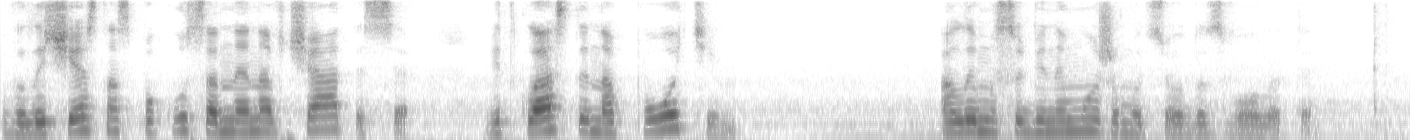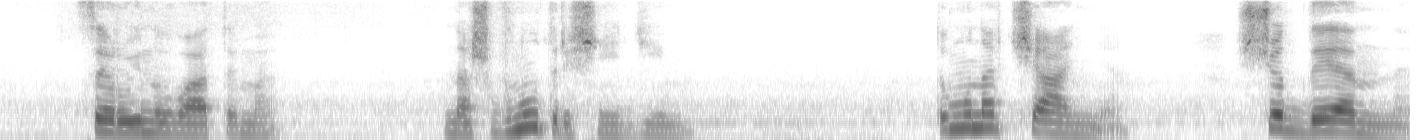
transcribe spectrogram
Величезна спокуса не навчатися, відкласти на потім. Але ми собі не можемо цього дозволити. Це руйнуватиме наш внутрішній дім. Тому навчання щоденне,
